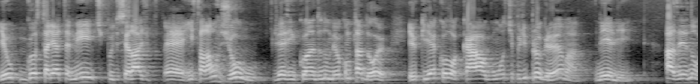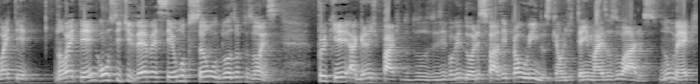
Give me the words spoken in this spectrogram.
eu gostaria também, tipo, de, sei lá, é, instalar um jogo de vez em quando no meu computador. Eu queria colocar algum outro tipo de programa nele. Às vezes não vai ter. Não vai ter, ou se tiver, vai ser uma opção ou duas opções. Porque a grande parte dos desenvolvedores fazem para o Windows, que é onde tem mais usuários. No Mac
